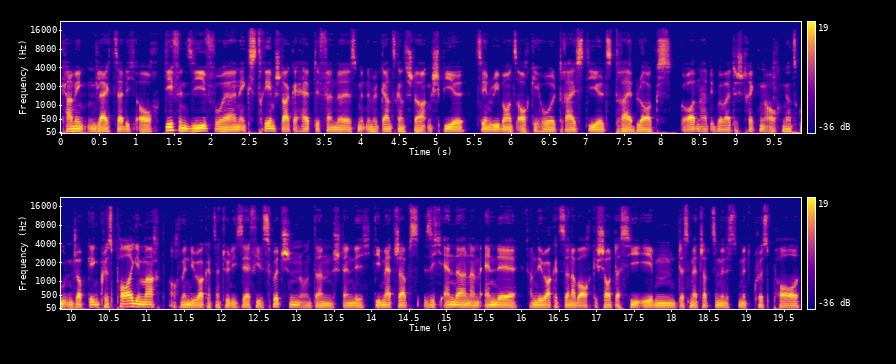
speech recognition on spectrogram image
Covington gleichzeitig auch defensiv, wo er ein extrem starker Help Defender ist mit einem ganz, ganz starken Spiel. 10 Rebounds auch geholt, 3 Steals, 3 Blocks. Gordon hat über weite Strecken auch einen ganz guten Job gegen Chris Paul gemacht, auch wenn die Rockets natürlich sehr viel switchen und dann ständig die Matchups sich ändern. Am Ende haben die Rockets dann aber auch geschaut, dass sie eben das Matchup zumindest mit Chris Paul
